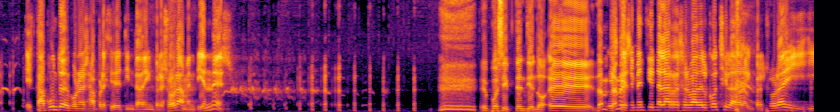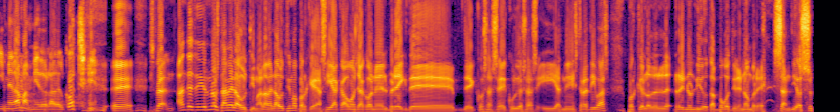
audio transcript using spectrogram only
está a punto de ponerse a precio de tinta de impresora, ¿me entiendes? Eh, pues sí, te entiendo. Eh, dam- Es dame, que se me enciende la reserva del coche y la de la impresora y, y me da más miedo la del coche. eh, espera, antes de irnos, dame la última, dame la última porque así acabamos ya con el break de, de cosas eh, curiosas y administrativas, porque lo del Reino Unido tampoco tiene nombre. San Dios,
